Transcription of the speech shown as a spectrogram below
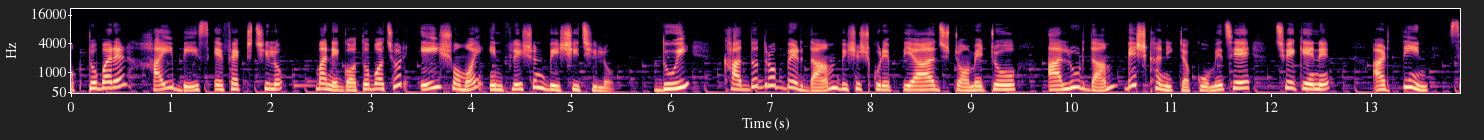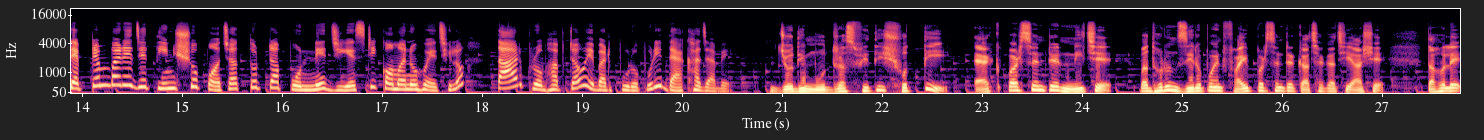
অক্টোবরের হাই বেস এফেক্ট ছিল মানে গত বছর এই সময় ইনফ্লেশন বেশি ছিল। দুই খাদ্যদ্রব্যের দাম বিশেষ করে পেঁয়াজ টমেটো আলুর দাম বেশ খানিকটা কমেছে ছেকেনে আর তিন সেপ্টেম্বরে যে তিনশো পঁচাত্তরটা পণ্যে জিএসটি কমানো হয়েছিল তার প্রভাবটাও এবার পুরোপুরি দেখা যাবে। যদি মুদ্রাস্ফীতি সত্যি এক পার্সেন্টের নিচে বা ধরুন জিরো পয়েন্ট ফাইভ পার্সেন্টের কাছাকাছি আসে তাহলে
